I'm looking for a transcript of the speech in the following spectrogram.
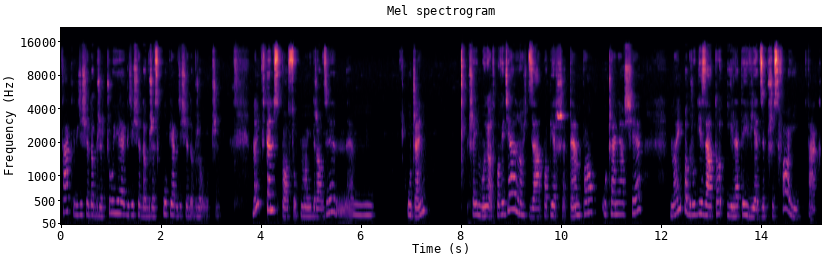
tak? Gdzie się dobrze czuje, gdzie się dobrze skupia, gdzie się dobrze uczy. No i w ten sposób, moi drodzy, em, uczeń przejmuje odpowiedzialność za po pierwsze tempo uczenia się, no i po drugie za to, ile tej wiedzy przyswoi, tak?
